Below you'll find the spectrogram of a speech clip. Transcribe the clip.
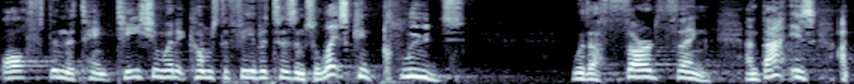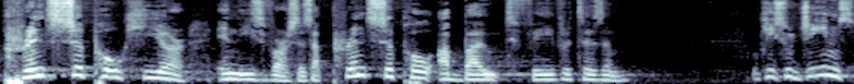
often the temptation when it comes to favoritism. So let's conclude with a third thing. And that is a principle here in these verses. A principle about favoritism. Okay, so James,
